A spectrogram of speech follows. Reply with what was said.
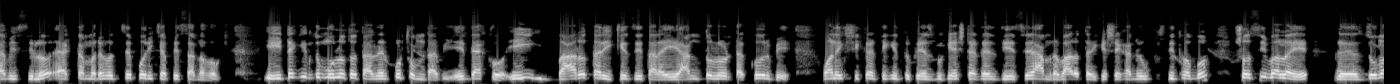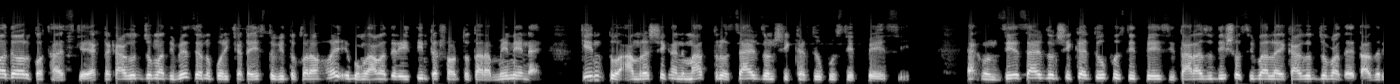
দাবি ছিল। এক নম্বরে হচ্ছে পরীক্ষা পেছানো হোক। এইটা কিন্তু মূলত তাদের প্রথম দাবি। এই দেখো, এই বারো তারিখে যে তারা এই আন্দোলনটা করবে, অনেক শিক্ষার্থী কিন্তু ফেসবুকে স্ট্যাটাস দিয়েছে, আমরা বারো তারিখে সেখানে উপস্থিত হব। সচিবালয়ে জমা দেওয়ার কথা আজকে। একটা কাগজ জমা দিবে যেন পরীক্ষাটা স্থগিত করা হয় এবং আমাদের এই তিনটা শর্ত তারা মেনে নেয়। কিন্তু আমরা সেখানে মাত্র চারজন শিক্ষার্থী উপস্থিত পেয়েছি। এখন যে চারজন শিক্ষার্থী উপস্থিত পেয়েছি, তারা যদি সচিবালয়ে কাগজ জমা দেয়, তাদের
